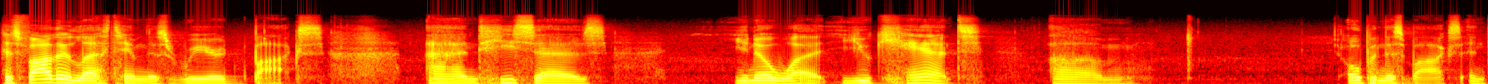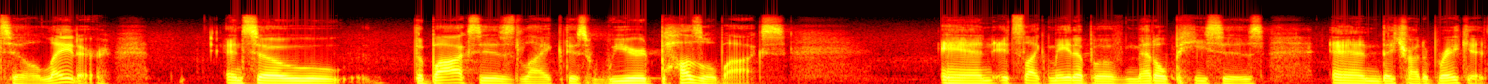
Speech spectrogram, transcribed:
His father left him this weird box. And he says, You know what? You can't um, open this box until later. And so the box is like this weird puzzle box. And it's like made up of metal pieces, and they try to break it.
